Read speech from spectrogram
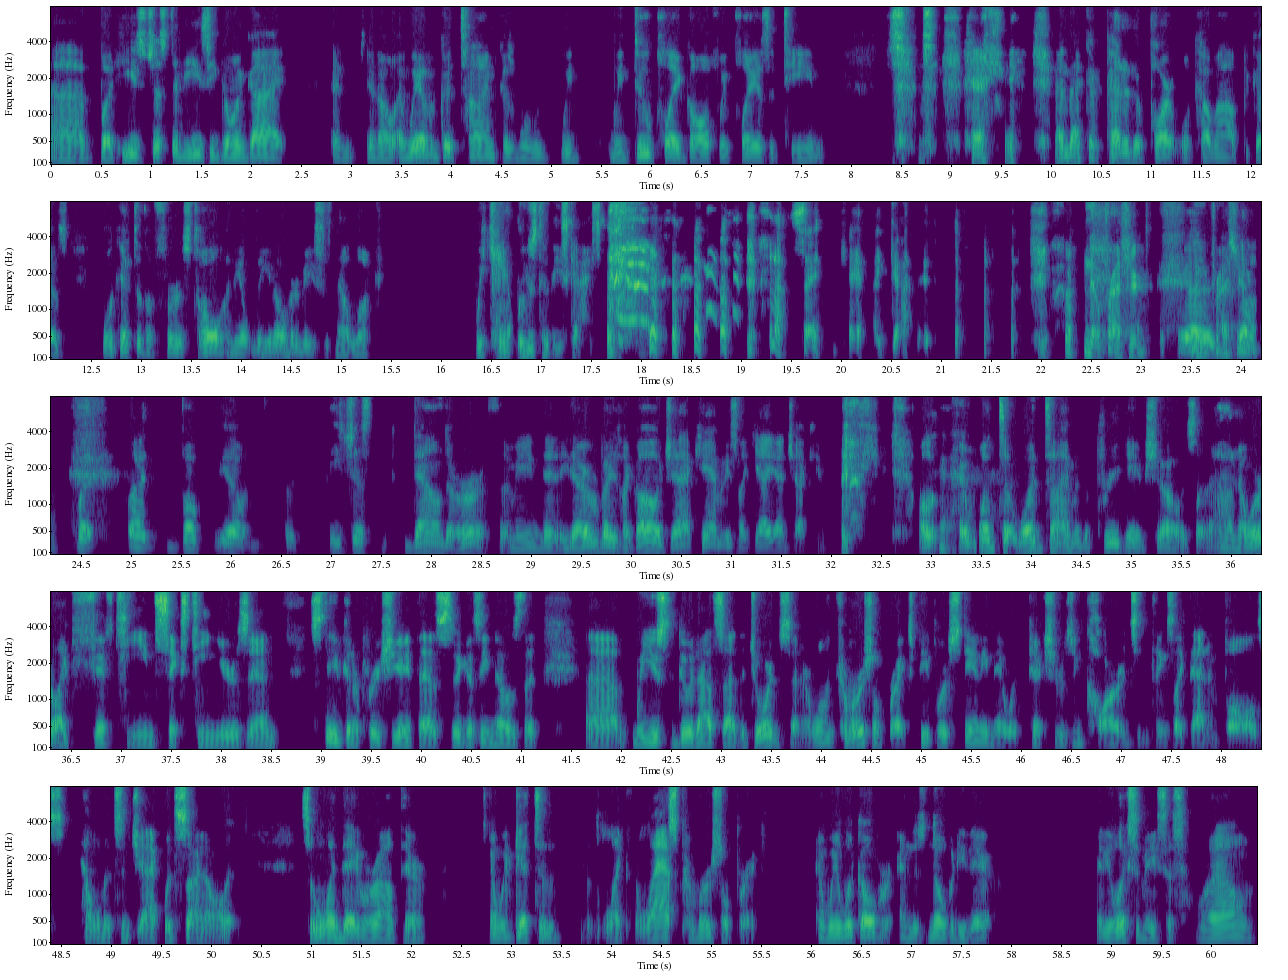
Uh, but he's just an easygoing guy. And, you know, and we have a good time because when we, we, we do play golf, we play as a team. and that competitive part will come out because we'll get to the first hole and he'll lean over to me. He says, Now look, we can't lose to these guys. and I'm saying, Okay, I got it. No pressure. No pressure. Yeah, but but but you know, he's just down to earth. I mean, everybody's like, "Oh, Jack Ham," and he's like, "Yeah, yeah, Jack Ham." oh, at one, t- one time in the pregame show, it's like I don't know, we're like 15, 16 years in. Steve can appreciate that because he knows that uh, we used to do it outside the Jordan Center. Well, in commercial breaks, people are standing there with pictures and cards and things like that, and balls, helmets, and Jack would sign all it. So one day we're out there, and we get to the, like the last commercial break, and we look over, and there's nobody there. And he looks at me, he says, "Well,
